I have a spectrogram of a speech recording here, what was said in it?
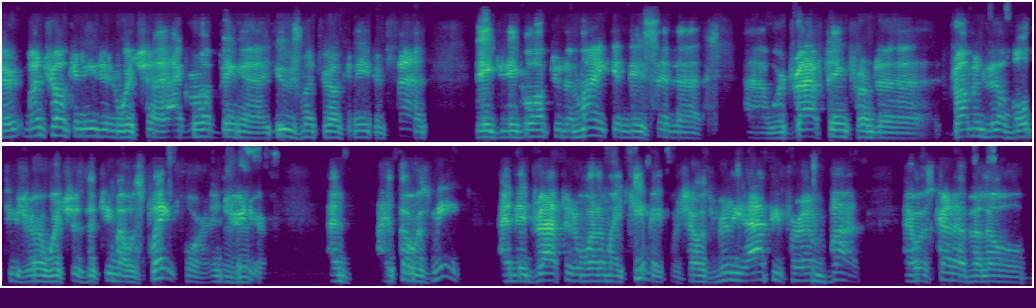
they're Montreal Canadian, which uh, I grew up being a huge Montreal Canadian fan. They they go up to the mic and they said. Uh, uh, we're drafting from the Drummondville Voltigeurs, which is the team I was playing for in mm-hmm. junior. And I thought it was me. And they drafted one of my teammates, which I was really happy for him. But it was kind of a little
